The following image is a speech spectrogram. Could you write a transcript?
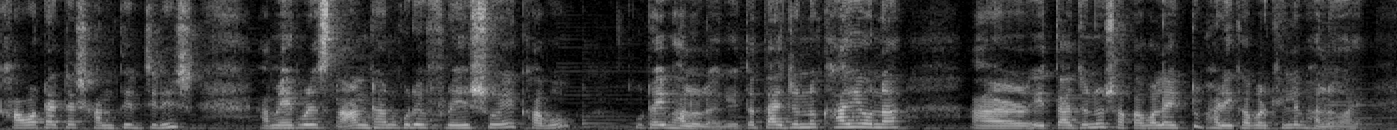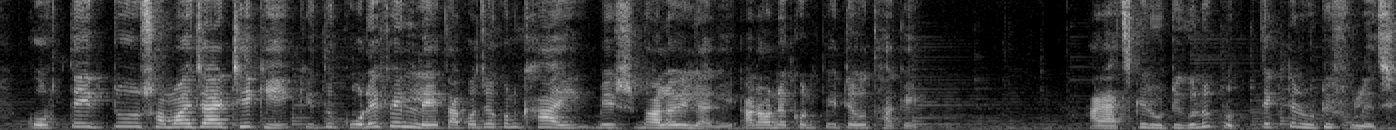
খাওয়াটা একটা শান্তির জিনিস। আমি একবারে স্নান টান করে ফ্রেশ হয়ে খাব। ওটাই ভালো লাগে। তা তাই জন্য খাইও না। আর তার জন্য সকালবেলা একটু ভারী খাবার খেলে ভালো হয়। করতে একটু সময় যায় ঠিকই, কিন্তু করে ফেললে তারপর যখন খাই বেশ ভালোই লাগে, আর অনেকক্ষণ পেটেও থাকে। আর আজকে রুটিগুলো প্রত্যেকটা রুটি ফুলেছে।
